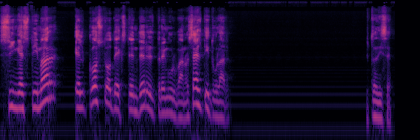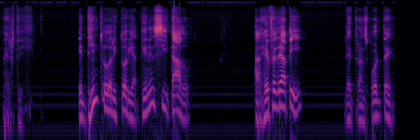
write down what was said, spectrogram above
Sin estimar el costo de extender el tren urbano. Ese es el titular. Usted dice, espérate. Dentro de la historia tienen citado al jefe de ATI, de transporte,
